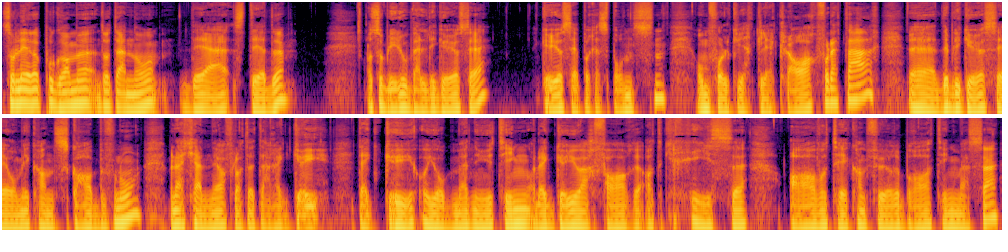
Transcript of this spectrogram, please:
Så lederprogrammet.no, det er stedet og så blir det jo veldig gøy å se. Gøy å se på responsen, om folk virkelig er klar for dette her. Det blir gøy å se om vi kan skape for noe, men jeg kjenner iallfall at dette her er gøy. Det er gøy å jobbe med nye ting, og det er gøy å erfare at krise av og til kan føre bra ting med seg,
